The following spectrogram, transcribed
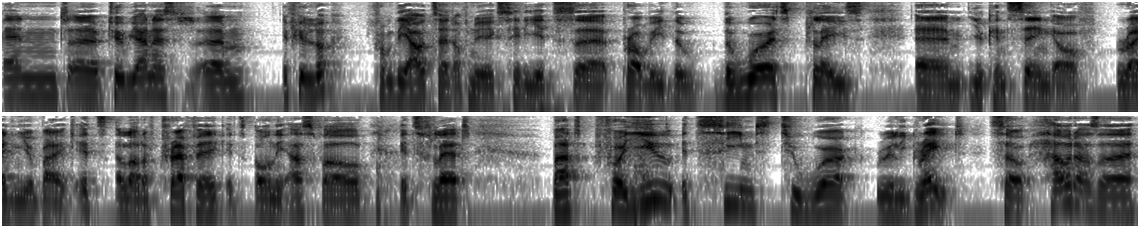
and uh, to be honest, um, if you look from the outside of New York City, it's uh, probably the the worst place um, you can think of riding your bike. It's a lot of traffic. It's only asphalt. It's flat. But for you, it seems to work really great. So how does a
